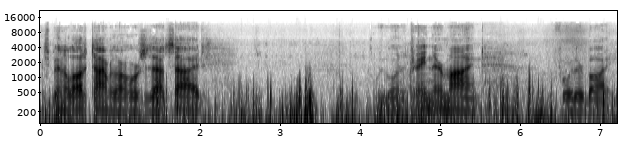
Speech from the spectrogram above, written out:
We spend a lot of time with our horses outside. We want to train their mind before their body.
